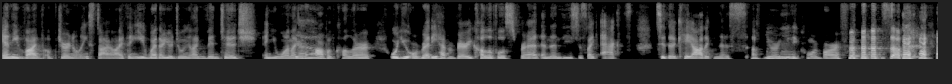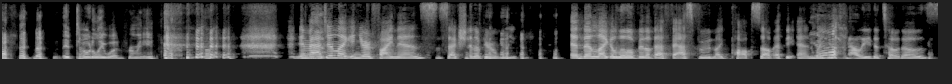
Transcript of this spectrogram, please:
any vibe of journaling style. I think whether you're doing like vintage and you want like a pop of color or you already have a very colorful spread and then these just like act to the chaoticness of your Mhm. unicorn barf. So it totally would for me. imagine like in your finance section of your week and then like a little bit of that fast food like pops up at the end when you tally the totals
